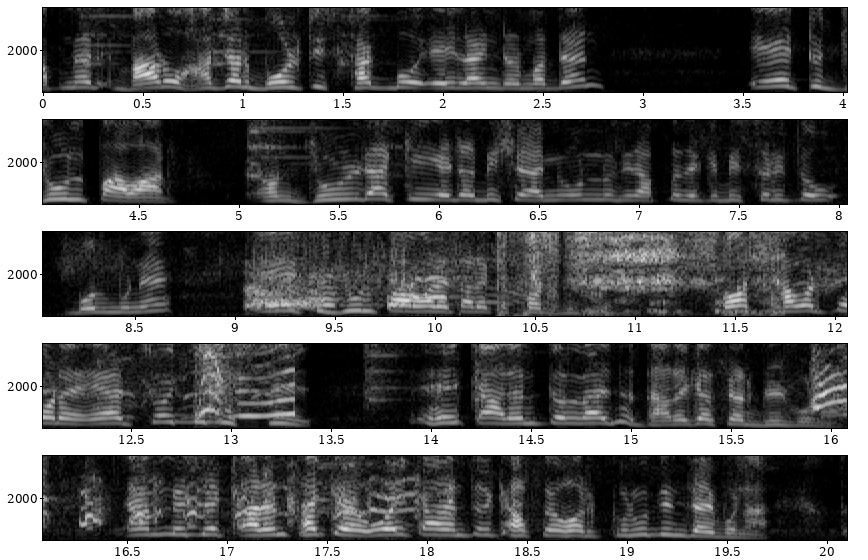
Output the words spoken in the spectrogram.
আপনার বারো হাজার ভোল্টিস থাকব এই লাইনটার মধ্যে। এ টু জুল পাওয়ার এখন জুলটা কি এটার বিষয়ে আমি অন্যদিন আপনাদেরকে বিস্তারিত বলব না। এ টু জুল পাওয়ারে তার একটা শর্ট দিব। শর্ট খাওয়ার পরে এর চোদ্দ পুষ্টি, এই কারেন্টের লাইনে ধারে কাছে আর ভিড়বো না। এমনি যে কারেন্ট থাকে, ওই কারেন্টের কাছে ওর কোনোদিন যাইবো না। তো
